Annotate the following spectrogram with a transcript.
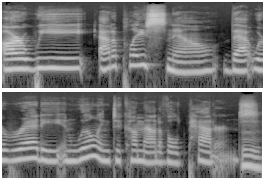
are we at a place now that we're ready and willing to come out of old patterns? Mm.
